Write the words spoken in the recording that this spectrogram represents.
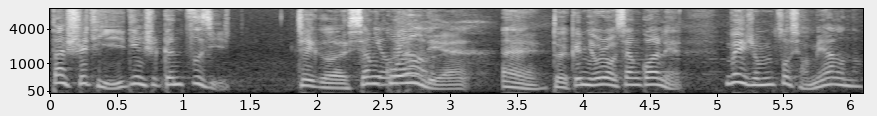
但实体一定是跟自己这个相关联，哎，对，跟牛肉相关联。为什么做小面了呢？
